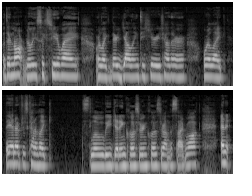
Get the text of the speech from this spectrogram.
but they're not really six feet away or like they're yelling to hear each other or like they end up just kind of like slowly getting closer and closer on the sidewalk and it,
